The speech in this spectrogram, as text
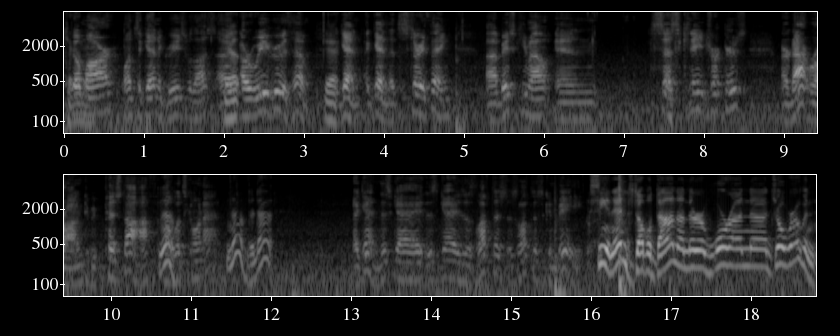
Terrible. Maher once again agrees with us, uh, Yep. or we agree with him. Yeah. Again, again, that's a scary thing. Uh, basically came out and says Canadian truckers are not wrong to be pissed off No. about what's going on. No, they're not. Again, this guy, this guy is as leftist as leftist can be. CNN's doubled down on their war on uh, Joe Rogan.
